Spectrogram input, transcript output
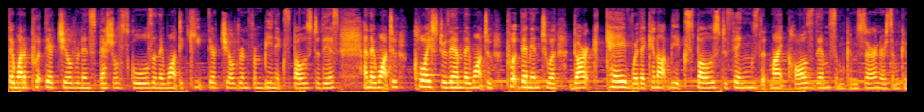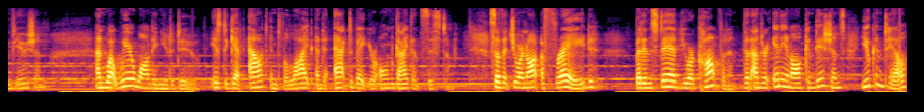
They want to put their children in special schools and they want to keep their children from being exposed to this. And they want to cloister them. They want to put them into a dark cave where they cannot be exposed to things that might cause them some concern or some confusion. And what we're wanting you to do is to get out into the light and to activate your own guidance system so that you are not afraid, but instead you are confident that under any and all conditions, you can tell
